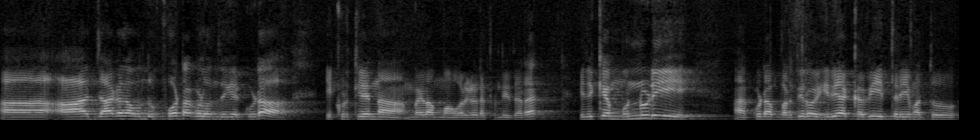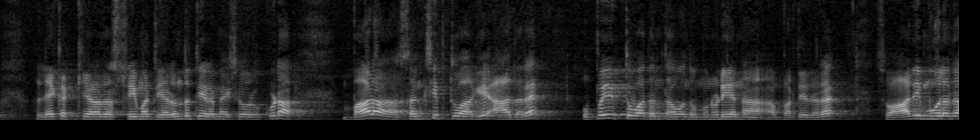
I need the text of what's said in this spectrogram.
ಆ, ಆ ಜಾಗದ ಒಂದು ಫೋಟೋಗಳೊಂದಿಗೆ ಕೂಡ ಈ ಕೃತಿಯನ್ನು ಮೇಡಮ್ ಹೊರಗಡೆ ತಂದಿದ್ದಾರೆ. ಇದಕ್ಕೆ ಮುನ್ನುಡಿ ಕೂಡ ಬರೆದಿರೋ ಹಿರಿಯ ಕವಿಯಿತ್ರಿ ಮತ್ತು ಲೇಖಕಿಯರಾದ ಶ್ರೀಮತಿ ಅರುಂಧತಿ ರಮೇಶ್ ಅವರು ಕೂಡ ಭಾಳ ಸಂಕ್ಷಿಪ್ತವಾಗಿ ಆದರೆ ಉಪಯುಕ್ತವಾದಂತಹ ಒಂದು ಮುನ್ನುಡಿಯನ್ನು ಬರೆದಿದ್ದಾರೆ. ಸೊ ಆದಿ ಮೂಲದ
